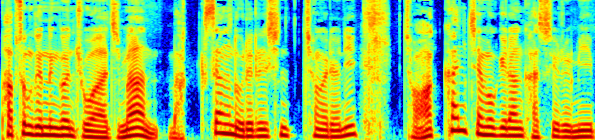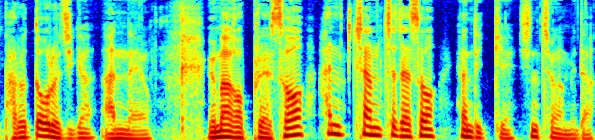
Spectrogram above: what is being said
팝송 듣는 건 좋아하지만 막상 노래를 신청하려니 정확한 제목이랑 가수 이름이 바로 떠오르지가 않네요. 음악 어플에서 한참 찾아서 현디께 신청합니다.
